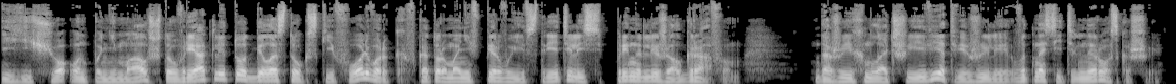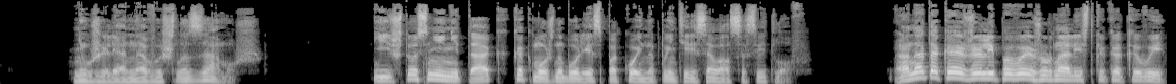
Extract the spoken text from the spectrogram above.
И еще он понимал, что вряд ли тот белостокский фольворк, в котором они впервые встретились, принадлежал графам. Даже их младшие ветви жили в относительной роскоши. Неужели она вышла замуж? И что с ней не так, как можно более спокойно поинтересовался Светлов. Она такая же липовая журналистка, как и вы.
